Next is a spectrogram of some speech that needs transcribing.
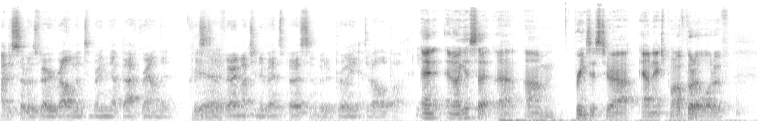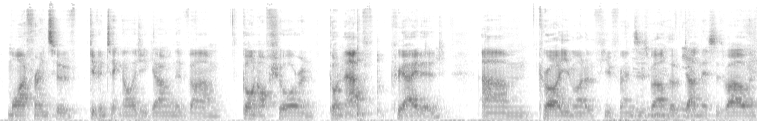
I just thought it was very relevant to bring that background that Chris is Yeah. a very much an events person, but a brilliant Yeah. developer. And and I guess that uh, um, brings us to our, our next point. I've got a lot of my friends who've given technology a go and they've um, gone offshore and got an app created. Um, Cry, you might have a few friends as well who have done this as well and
